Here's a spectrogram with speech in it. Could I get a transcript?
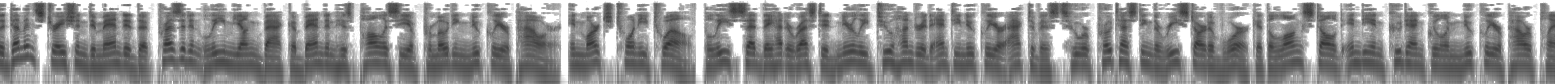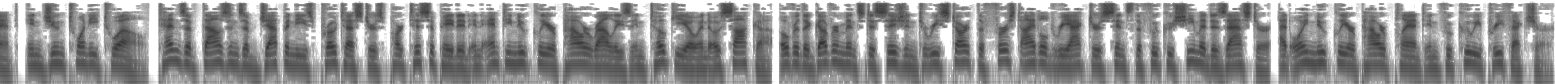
The demonstration demanded that President Lee Myung-bak abandon his policy of promoting nuclear power. In March 2012, police said they had arrested nearly 200 anti-nuclear activists who were protesting the restart of work at the long-stalled Indian Kudankulam nuclear power plant. In June 2012, tens of thousands of Japanese protesters participated in anti-nuclear power rallies in Tokyo and Osaka over the government's decision to restart the first idled reactors since the Fukushima disaster at Oi nuclear power plant in in Fukui Prefecture.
